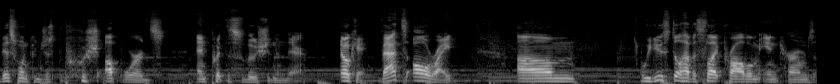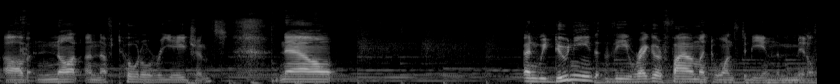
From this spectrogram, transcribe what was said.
this one can just push upwards and put the solution in there. Okay, that's all right. Um, we do still have a slight problem in terms of not enough total reagents. Now, and we do need the regular filament ones to be in the middle.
